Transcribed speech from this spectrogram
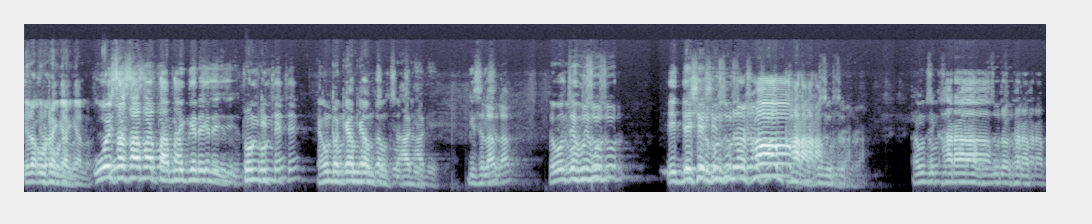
এটা ওটা গেল। ওই চাচা আবার তাবলিগের টঙ্গিতে এখন তো জ্ঞান চলছে আগে। গেছিলাম। তো বলছে হুজুর এই দেশের হুজুররা সব খারাপ হুজুররা। আমি বলছি খারাপ হুজুররা খারাপ।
